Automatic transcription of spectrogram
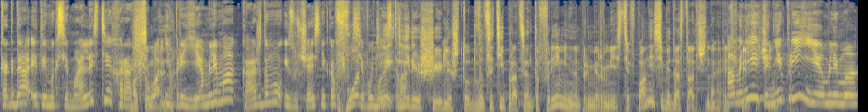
Когда этой максимальности хорошо Максимально. и приемлемо каждому из участников Вот всего мы действа. и решили, что 20% времени, например, вместе вполне себе достаточно. А мне это неприемлемо.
